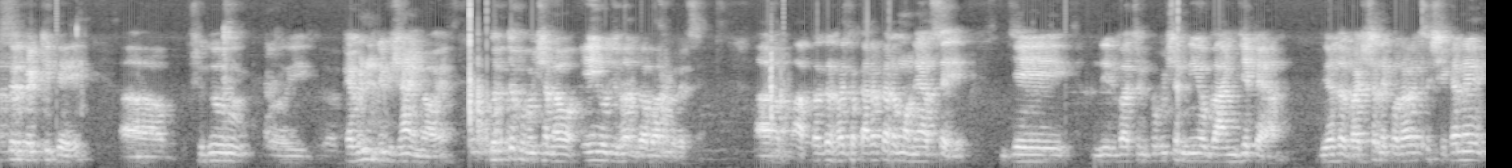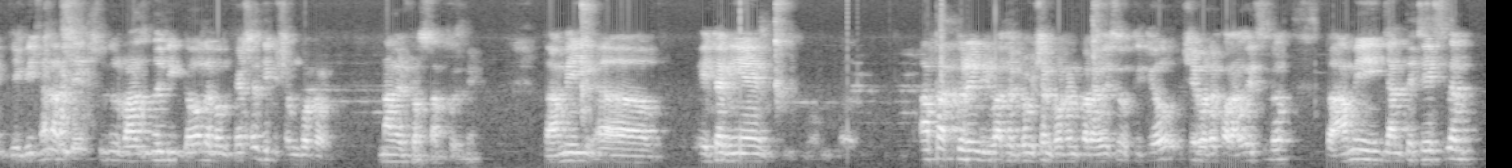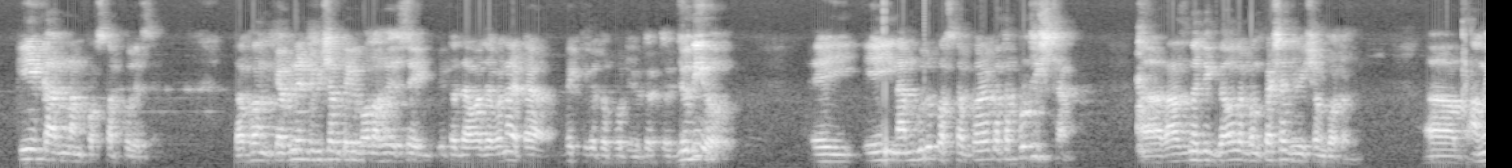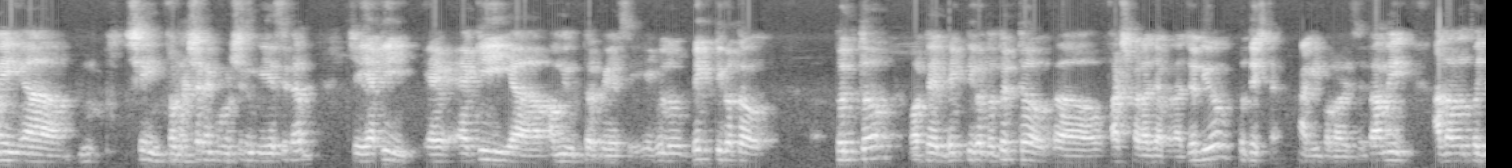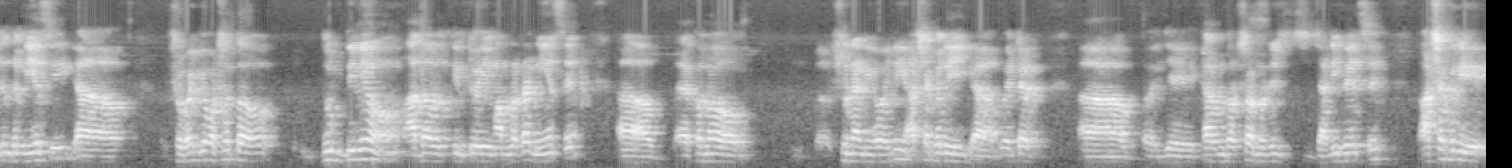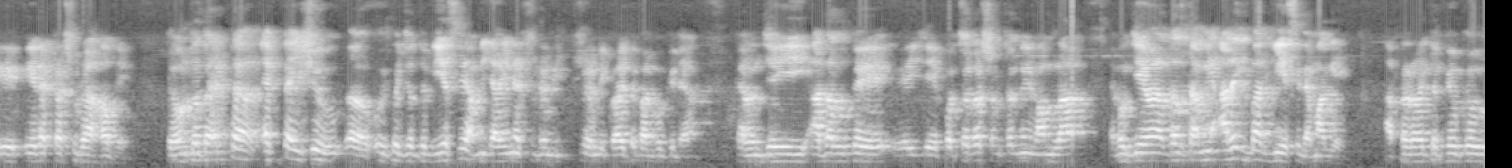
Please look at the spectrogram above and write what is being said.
দরখাস্তের প্রেক্ষিতে শুধু ওই ক্যাবিনেট ডিভিশনে নয়, তথ্য কমিশনও এই অজুহাত ব্যবহার করেছে আপনাদের হয়তো কারও কারও মনে আছে যে, নির্বাচন কমিশন নিয়োগ আইন যেটা, দুই হাজার বাইশ সালে করা হয়েছে, সেখানে যে বিধান আছে, শুধু রাজনৈতিক দল এবং পেশাজীবী সংগঠন নামের প্রস্তাব করবে। তো আমি এটা নিয়ে আপাত করে নির্বাচন কমিশন গঠন করা হয়েছে, অতীতেও সেভাবে করা হয়েছিল। তো আমি জানতে চেয়েছিলাম কে কার নাম প্রস্তাব করেছে? তখন ক্যাবিনেট ডিভিশন থেকে বলা হয়েছে, এটা দেওয়া যাবে না, এটা ব্যক্তিগত পরিচিত। যদিও এই এই নামগুলো প্রস্তাব করার কথা প্রতিষ্ঠান রাজনৈতিক দল এবং পেশাজীবী সংগঠন। আমি সেই ইনফরমেশনে কমিশন গিয়েছিলাম, সেই একই একই আমি উত্তর পেয়েছি। এগুলো ব্যক্তিগত তথ্য, অর্থাৎ ব্যক্তিগত তথ্য ফাঁস করা যাবে না। যদিও প্রতিষ্ঠান আগে বলা হয়েছে। তো আমি আদালত পর্যন্ত গিয়েছি সৌভাগ্যবশত দুর্দিনেও আদালত কিন্তু এই মামলাটা নিয়েছে। এখনও শুনানি হয়নি। আশা করি এটার যে কারণ দর্শাও নোটিশ জারি হয়েছে। আশা করি এর একটা সুরা হবে। তো অন্তত একটা একটা ইস্যু ওই পর্যন্ত গিয়েছে আমি জানি না শুনানি শুনানি করাতে পারব কিনা। কারণ যেই আদালতে এই যে পঞ্চদশ সংশোধনী মামলা এবং যে আদালতে আমি আরেকবার গিয়েছিলাম আগে, আপনারা হয়তো কেউ কেউ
